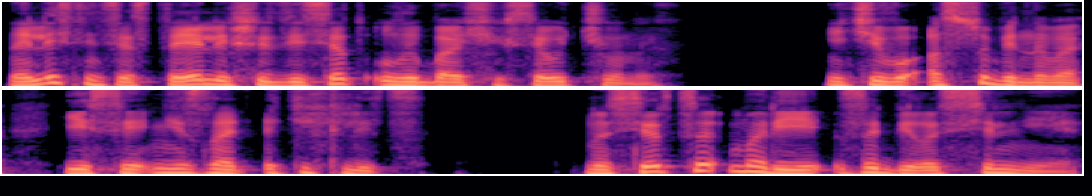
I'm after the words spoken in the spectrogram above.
На лестнице стояли 60 улыбающихся ученых. Ничего особенного, если не знать этих лиц. Но сердце Марии забилось сильнее.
